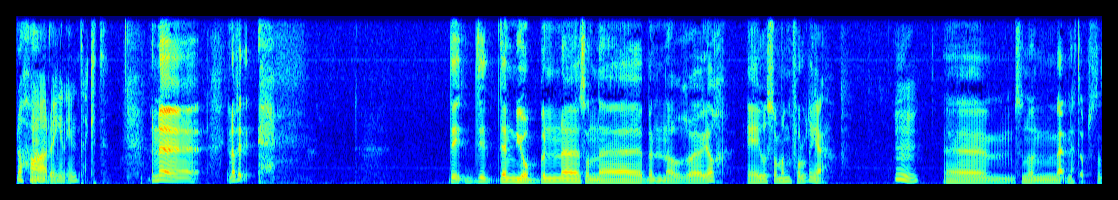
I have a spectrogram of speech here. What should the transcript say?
Da har Mm. du ingen inntekt. Men uh, det, det, Den jobben eh, sånne bønder eh, gjør, er jo så mangfoldige. Mm. Um, så nå nettopp så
